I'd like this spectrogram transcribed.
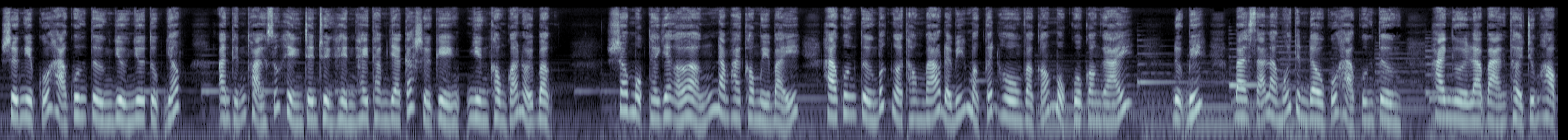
sự nghiệp của Hạ Quân Tường dường như tụt dốc. Anh thỉnh thoảng xuất hiện trên truyền hình hay tham gia các sự kiện nhưng không quá nổi bật. Sau một thời gian ở ẩn, năm 2017, Hạ Quân Tường bất ngờ thông báo đã bí mật kết hôn và có một cô con gái. Được biết, bà xã là mối tình đầu của Hạ Quân Tường. Hai người là bạn thời trung học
